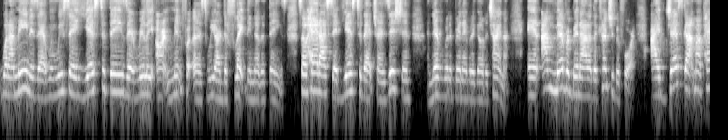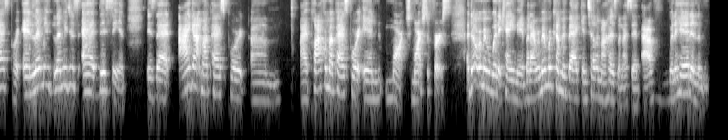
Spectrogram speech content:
what I mean is that when we say yes to things that really aren't meant for us, we are deflecting other things. So, had I said yes to that transition, I never would have been able to go to China. And I've never been out of the country before. I just got my passport. And let me let me just add this in is that I got my passport. Um, I applied for my passport in March, March the 1st. I don't remember when it came in, but I remember coming back and telling my husband, I said, I've went ahead and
